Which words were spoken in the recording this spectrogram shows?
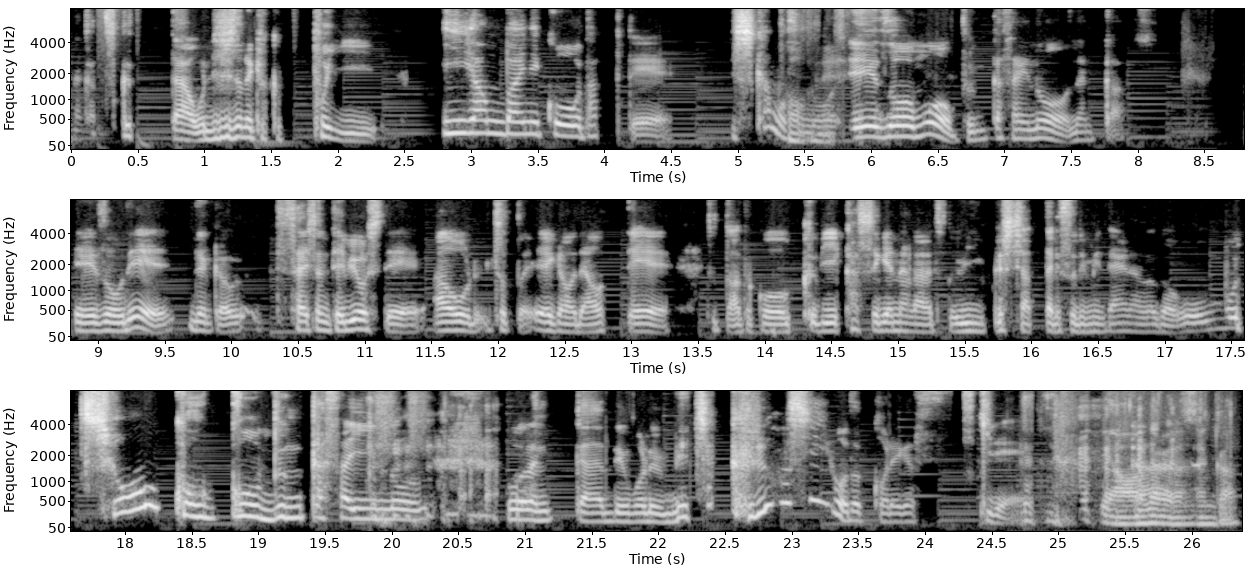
なんか作ったオリジナル曲っぽい、いい塩梅にこうなってて、しかもその映像も文化祭のなんか映像で、なんか最初に手拍子で煽る、ちょっと笑顔で煽って、ちょっとあとこう首かしげながらちょっとウィンクしちゃったりするみたいなのが、おもう超高校文化祭の、もうなんか、でも俺めっちゃ苦しいほどこれが好きで、いや、だからなんか、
